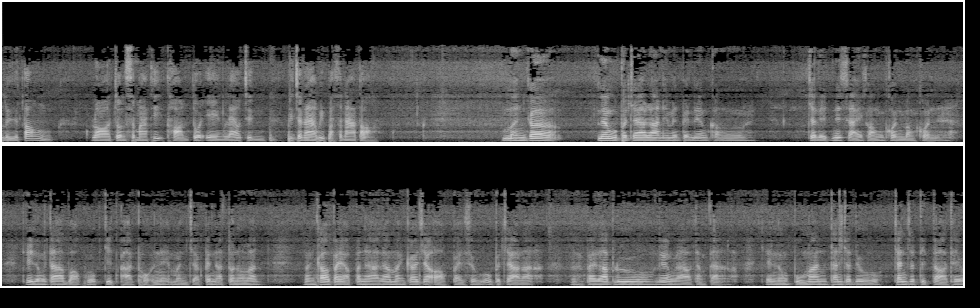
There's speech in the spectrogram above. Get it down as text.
หรือต้องรอจนสมาธิถอนตัวเองแล้วจึงพิจารณาวิปัสสนาต่อ มันก็ เรื่องอุปจาระนี่มันเป็นเรื่องของจริตนิสัยของคนบางคน ที่หลวงตาบอกพวกจิตผาดผลเนี่ย มันจะเป็นอัตโนมัติ มันเข้าไปอัปปนาแล้วมันก็จะออกไปสู่อุปจาระ ไปรับรู้เรื่องราวต่างๆ เช่นหลวงปู่มั่นท่านจะดูท่านจะติดต่อเทว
